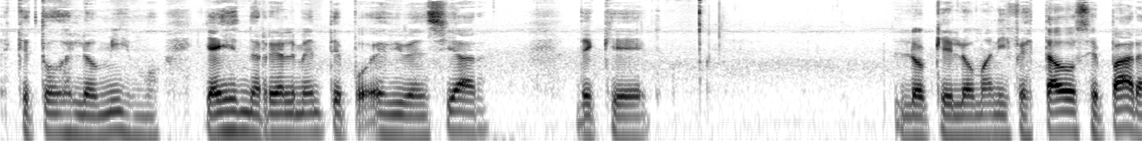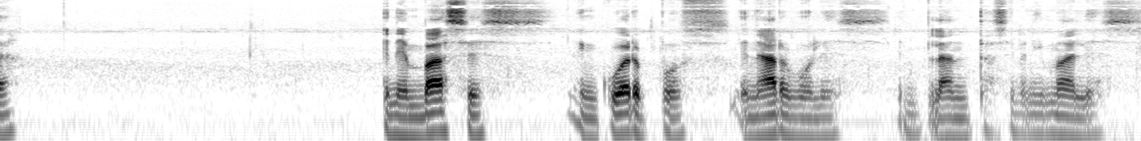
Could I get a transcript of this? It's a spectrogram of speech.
es que todo es lo mismo, y ahí es donde realmente podés vivenciar de que lo que lo manifestado separa en envases, en cuerpos, en árboles, en plantas, en animales,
